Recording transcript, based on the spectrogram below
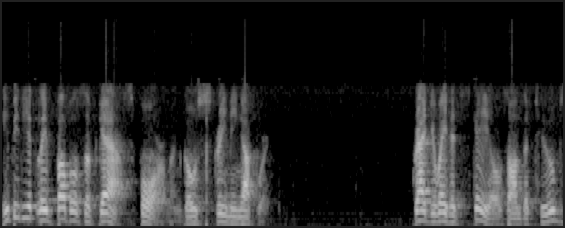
Immediately, bubbles of gas form and go streaming upward. Graduated scales on the tubes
